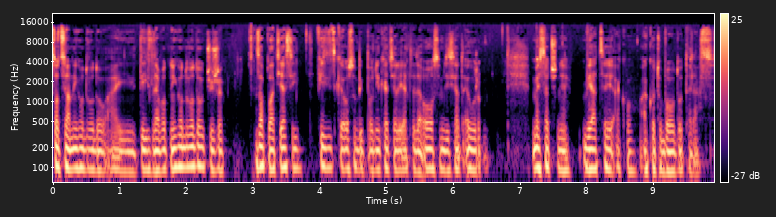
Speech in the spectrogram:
sociálnych odvodov aj tých zdravotných odvodov, čiže zaplatia si fyzické osoby podnikatelia teda o 80 eur mesačne viacej, ako, ako to bolo doteraz.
